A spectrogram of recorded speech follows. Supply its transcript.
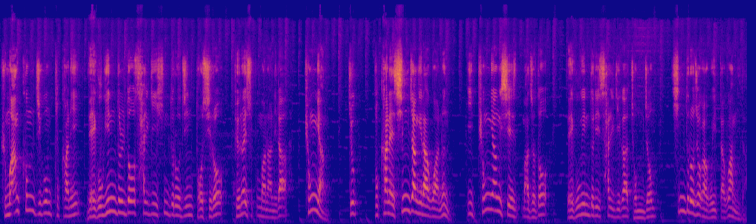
그만큼 지금 북한이 외국인들도 살기 힘들어진 도시로 변화했을 뿐만 아니라 평양, 즉 북한의 심장이라고 하는 이 평양시에마저도 외국인들이 살기가 점점 힘들어져 가고 있다고 합니다.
